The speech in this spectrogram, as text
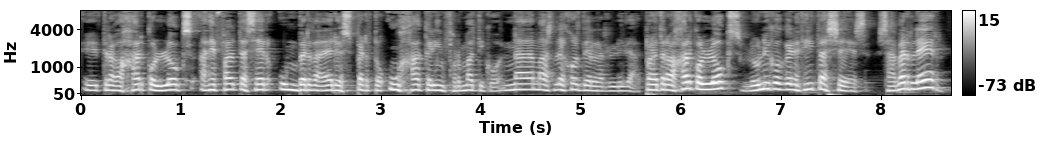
eh, trabajar con logs hace falta ser un verdadero experto, un hacker informático, nada más lejos de la realidad. Para trabajar con logs lo único que necesitas es saber leer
